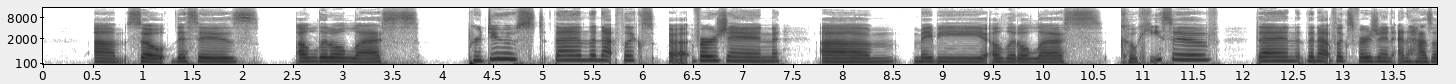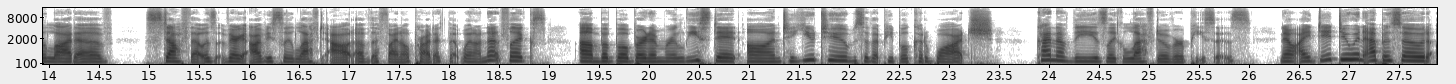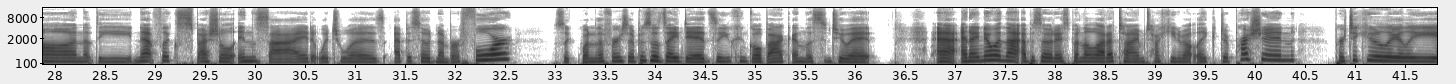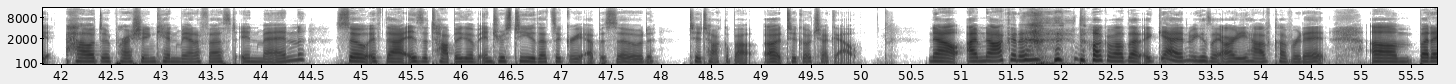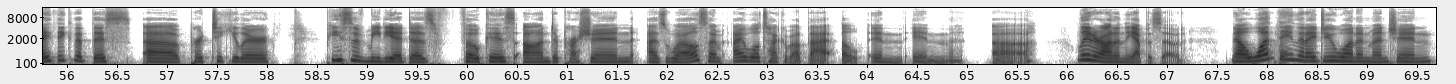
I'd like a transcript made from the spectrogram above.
Um, so this is a little less produced than the Netflix uh, version, um, maybe a little less cohesive than the Netflix version, and has a lot of stuff that was very obviously left out of the final product that went on Netflix. Um, but Bo Burnham released it onto YouTube so that people could watch kind of these like leftover pieces. Now, I did do an episode on the Netflix special Inside, which was episode number four. It's like one of the first episodes I did, so you can go back and listen to it. Uh, and I know in that episode I spent a lot of time talking about like depression, particularly how depression can manifest in men. So if that is a topic of interest to you, that's a great episode to talk about, uh, to go check out. Now, I'm not going to talk about that again because I already have covered it. Um, but I think that this uh, particular piece of media does focus on depression as well. So I'm, I will talk about that in in uh, later on in the episode. Now, one thing that I do want to mention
